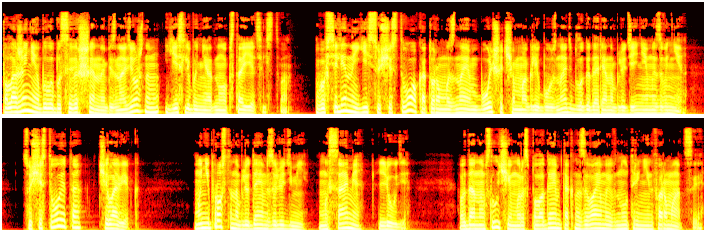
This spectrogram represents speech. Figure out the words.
Положение было бы совершенно безнадежным, если бы не одно обстоятельство. Во Вселенной есть существо, о котором мы знаем больше, чем могли бы узнать благодаря наблюдениям извне. Существо это – человек. Мы не просто наблюдаем за людьми, мы сами – люди. В данном случае мы располагаем так называемой внутренней информацией.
